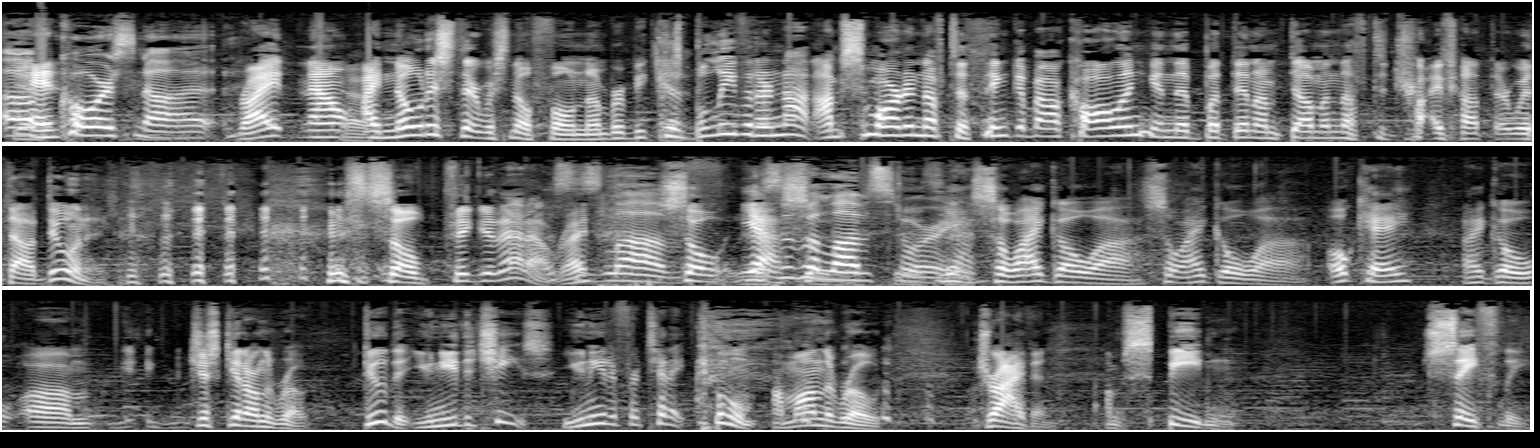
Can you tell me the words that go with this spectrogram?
Of And- course not. Right now, Yeah. I noticed there was no phone number because, believe it or not, I'm smart enough to think about calling, and the, but then I'm dumb enough to drive out there without doing it. so figure that out, This right? is love. So yeah, This is so- a love story. Yeah. So I go. Uh, so I go. Uh, okay. I go. Um, g- just get on the road. Do that. You need the cheese. You need it for today. Boom. I'm on the road, driving. I'm speeding safely.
